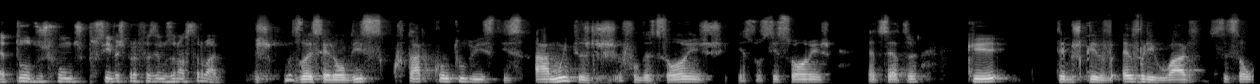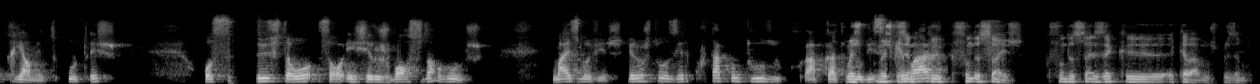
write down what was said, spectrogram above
a todos os fundos possíveis para fazermos o nosso trabalho. Mas, ouça, eu não disse cortar com tudo isso, disse há muitas fundações e associações, etc., que temos que averiguar se são realmente úteis ou se estão só a encher os bolsos de alguns. Mais uma vez, eu não estou a dizer cortar com tudo. Há bocado também mas, disse mas, por acabar... exemplo, que, que, fundações? Que fundações é que acabamos, por exemplo?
